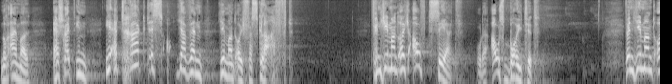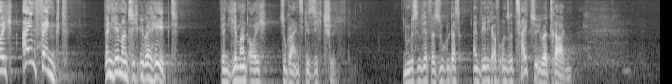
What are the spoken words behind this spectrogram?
Noch einmal, er schreibt ihnen, ihr ertragt es ja, wenn jemand euch versklavt, wenn jemand euch aufzehrt oder ausbeutet, wenn jemand euch einfängt, wenn jemand sich überhebt, wenn jemand euch sogar ins Gesicht schlicht. Nun müssen wir versuchen, das ein wenig auf unsere Zeit zu übertragen.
